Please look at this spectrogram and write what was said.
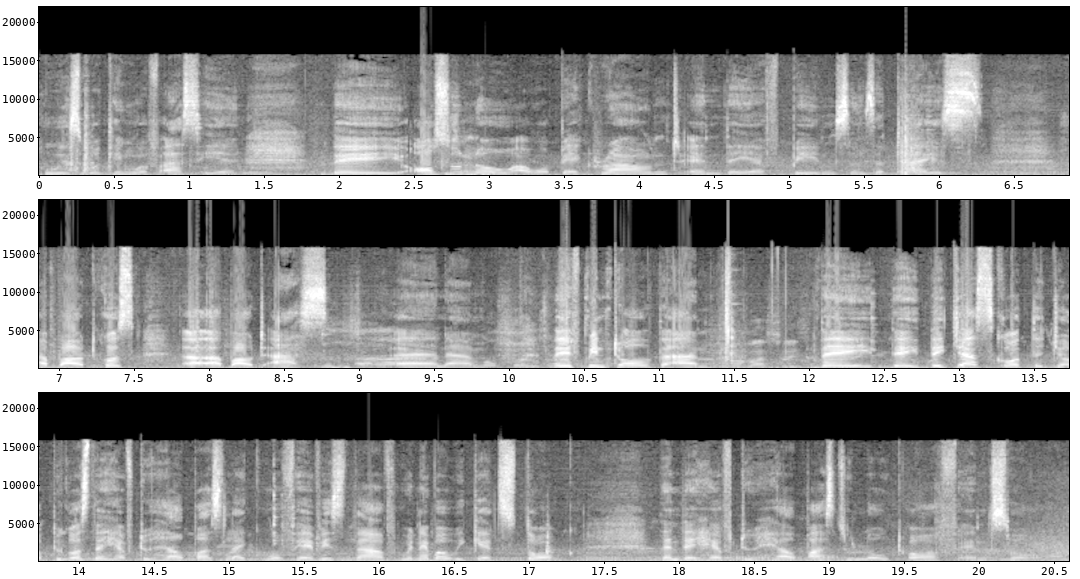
who is working with us here, they also know our background and they have been sensitized about because uh, about us. And um, they've been told that um, they, they they just got the job because they have to help us like with heavy stuff. Whenever we get stuck, then they have to help us to load off and so on.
